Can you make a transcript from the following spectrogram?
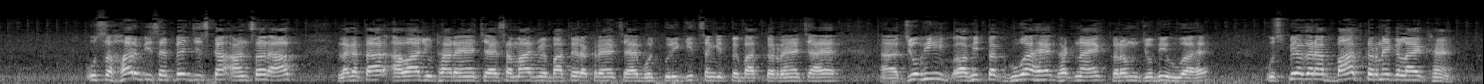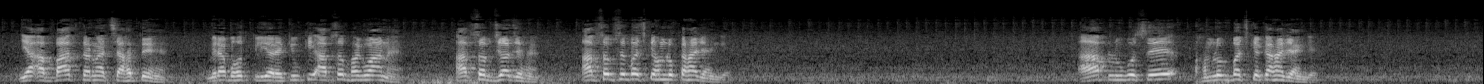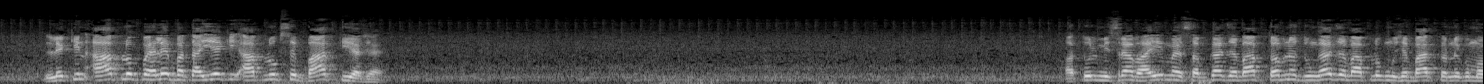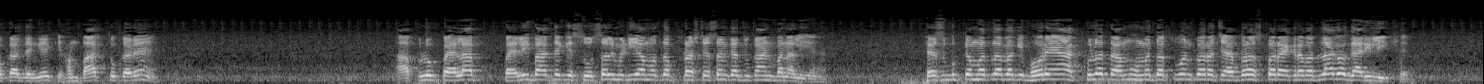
उस हर विषय पे जिसका आंसर आप लगातार आवाज़ उठा रहे हैं, चाहे समाज में बातें रख रहे हैं, चाहे भोजपुरी गीत संगीत पे बात कर रहे हैं, चाहे जो भी अभी तक हुआ है, घटनाएँ, क्रम जो भी हुआ है, उस पर अगर आप बात करने के लायक हैं, या आप बात करना चाहते हैं, मेरा बहुत क्लियर है, क्योंकि आप सब भगवान हैं, आप सब जज हैं, आप सबसे बच के हम लोग कहा जाएँगे? आप लोगों से हम लोग बच के कहा जाएँगे? लेकिन आप लोग पहले बताइए कि आप लोग से बात किया जाए। अतुल मिश्रा भाई, मैं सबका जवाब तब न दूँगा जब आप लोग मुझे बात करने को मौका देंगे कि हम बात तो करें। आप लोग पहला, पहली बात है कि सोशल मीडिया मतलब फ्रस्ट्रेशन का दुकान बना लिए हैं। फेसबुक का मतलब है कि भोरे आँख खुलत मुँह में दतुअन करो, चाहे ब्रश करो एक बाद लागो गाड़ी लिखे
